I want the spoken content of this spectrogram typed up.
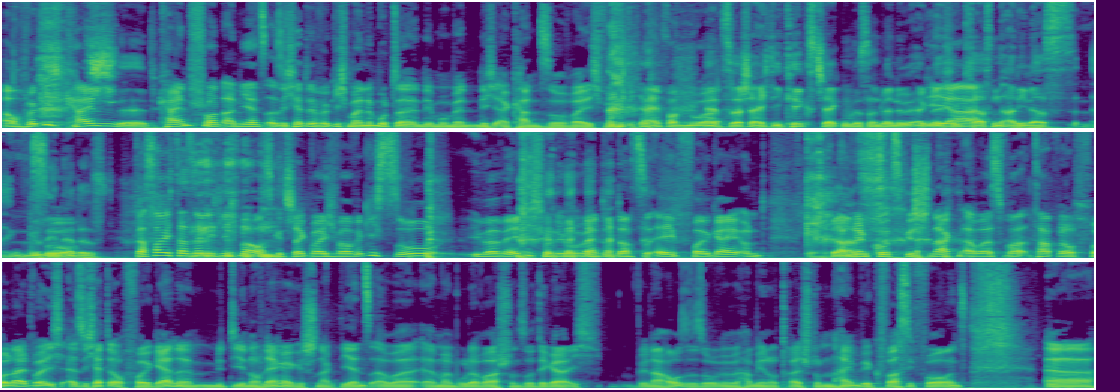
auch wirklich kein, kein Front an Jens. Also ich hätte wirklich meine Mutter in dem Moment nicht erkannt, so, weil ich wirklich einfach nur. Hättest wahrscheinlich die Kicks checken müssen und wenn du irgendwelche ja, krassen Adidas gesehen so. hättest. Das habe ich tatsächlich nicht mal ausgecheckt, weil ich war wirklich so überwältigt von dem Moment und dachte so, ey, voll geil und Krass. haben dann kurz geschnackt, aber es war, tat mir auch voll leid, weil ich, also ich hätte auch voll gerne mit dir noch länger geschnackt, Jens, aber äh, mein Bruder war schon so, Digga, ich will nach Hause, so, wir haben hier noch drei Stunden Heimweg quasi vor uns. Äh,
